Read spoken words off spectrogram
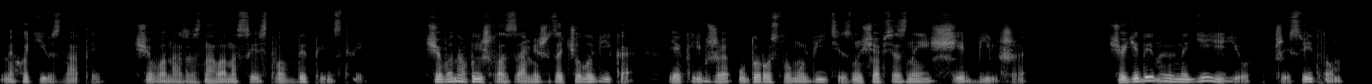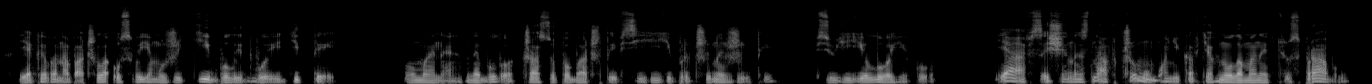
не хотів знати, що вона зазнала насильства в дитинстві, що вона вийшла заміж за чоловіка, який вже у дорослому віці знущався з неї ще більше, що єдиною надією чи світлом, яке вона бачила у своєму житті, були двоє дітей. У мене не було часу побачити всі її причини жити, всю її логіку. Я все ще не знав, чому Моніка втягнула мене в цю справу,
